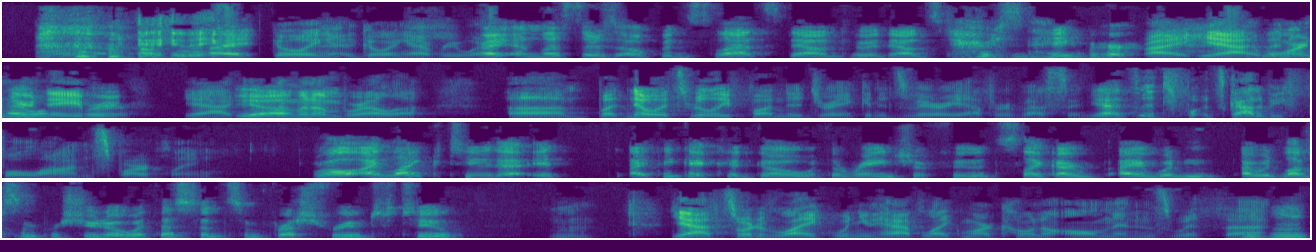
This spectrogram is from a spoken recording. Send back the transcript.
right. going going everywhere. Right, unless there's open slats down to a downstairs neighbor. Right, Yeah. Warn your neighbor. worry. Yeah. Give Yeah. them an umbrella. Um, but no, it's really fun to drink and it's very effervescent. Yeah, it's it's, it's got to be full on sparkling. Well, I like too that it. I think it could go with a range of foods. Like I, I wouldn't. I would love some prosciutto with this and some fresh fruit too. Yeah, it's sort of like when you have like Marcona almonds with uh, Mhm.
